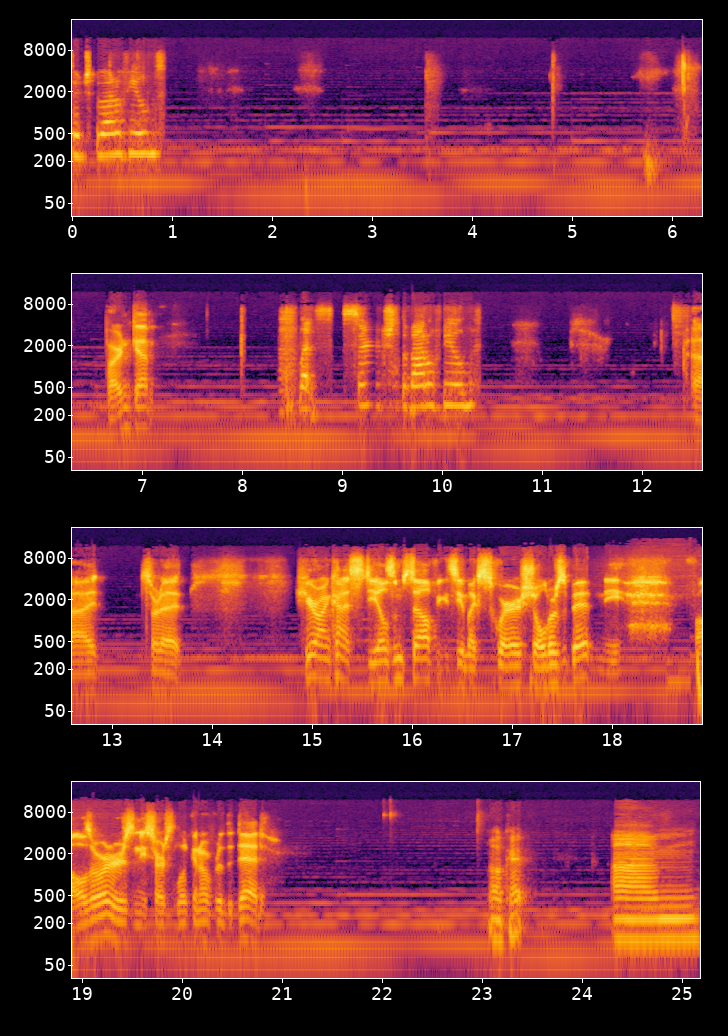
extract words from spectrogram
Search the battlefield. Pardon, Cap? Let's search the battlefield. Uh, sort of. Huron kind of steels himself. You can see him like square his shoulders a bit, and he follows orders, and he starts looking over the dead. Okay. Um,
